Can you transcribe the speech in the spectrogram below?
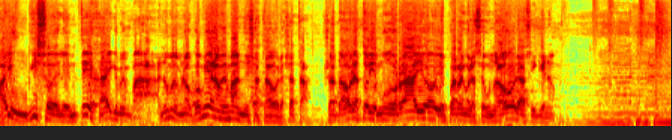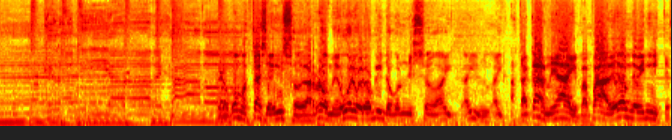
Hay un guiso de lenteja, hay que me, pa, no me no comía, no me manden ya hasta ahora, ya está. Ya hasta ahora estoy en modo radio y después arranco la segunda hora, así que no. Pero cómo está ese guiso de arroz, me vuelvo loquito con eso. Hay, hay, hay- hasta carne hay, papá, ¿de dónde viniste?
